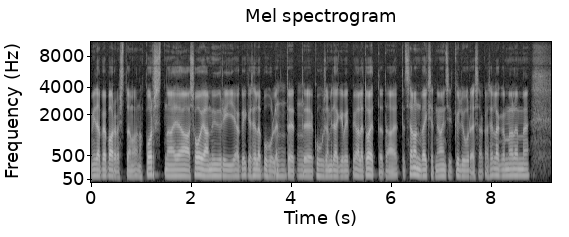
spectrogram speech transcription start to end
mida peab arvestama, noh, korstna ja soojamüüri ja kõige selle puhul, et, mhm, et mhm. kuhu sa midagi võid peale toetada, et, et seal on väiksed nüansid küll juures, aga sellega me oleme äh,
